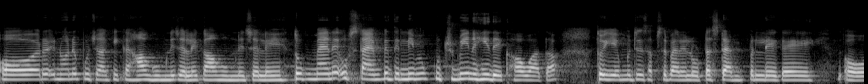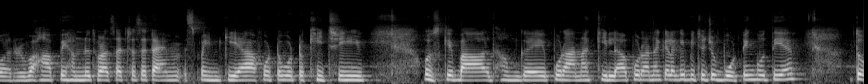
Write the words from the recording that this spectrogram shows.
और इन्होंने पूछा कि कहाँ घूमने चले, कहाँ घूमने चले। तो मैंने उस टाइम पे दिल्ली में कुछ भी नहीं देखा हुआ था। तो ये मुझे सबसे पहले लोटस टेंपल ले गए और वहाँ पे हमने थोड़ा सा अच्छा सा टाइम स्पेंड किया फ़ोटो वोटो खींची। उसके बाद हम गए पुराना किला। पुराना किला के पीछे जो बोटिंग होती है तो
